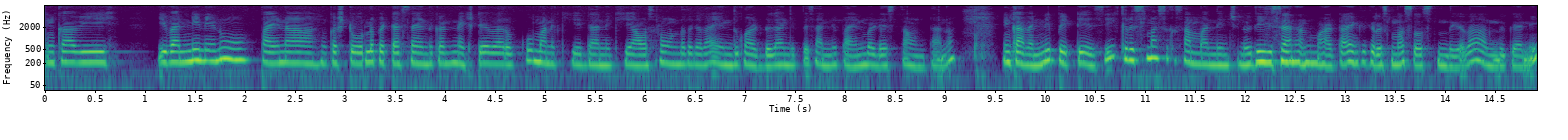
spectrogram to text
ఇంకా అవి ఇవన్నీ నేను పైన ఇంకా స్టోర్లో పెట్టేస్తాను ఎందుకంటే నెక్స్ట్ డే వరకు మనకి దానికి అవసరం ఉండదు కదా ఎందుకు అడ్డుగా అని చెప్పేసి అన్ని పైన పడేస్తూ ఉంటాను. ఇంకా అవన్నీ పెట్టేసి క్రిస్మస్కి సంబంధించినవి తీసాను అనమాట ఇంకా క్రిస్మస్ వస్తుంది కదా అందుకని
